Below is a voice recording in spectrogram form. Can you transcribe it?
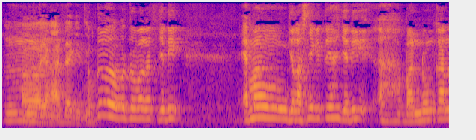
Hmm. eh, yang ada gitu Betul, betul banget. Jadi emang jelasnya gitu ya. Jadi ah, Bandung kan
